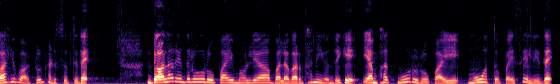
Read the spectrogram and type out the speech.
ವಹಿವಾಟು ನಡೆಸುತ್ತಿದೆ. ಡಾಲರ್ ಎದುರು ರೂಪಾಯಿ ಮೌಲ್ಯ ಬಲವರ್ಧನೆಯೊಂದಿಗೆ ಎಂಬತ್ಮೂರು ರೂಪಾಯಿ ಮೂವತ್ತು ಪೈಸೆಯಲ್ಲಿದೆ.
